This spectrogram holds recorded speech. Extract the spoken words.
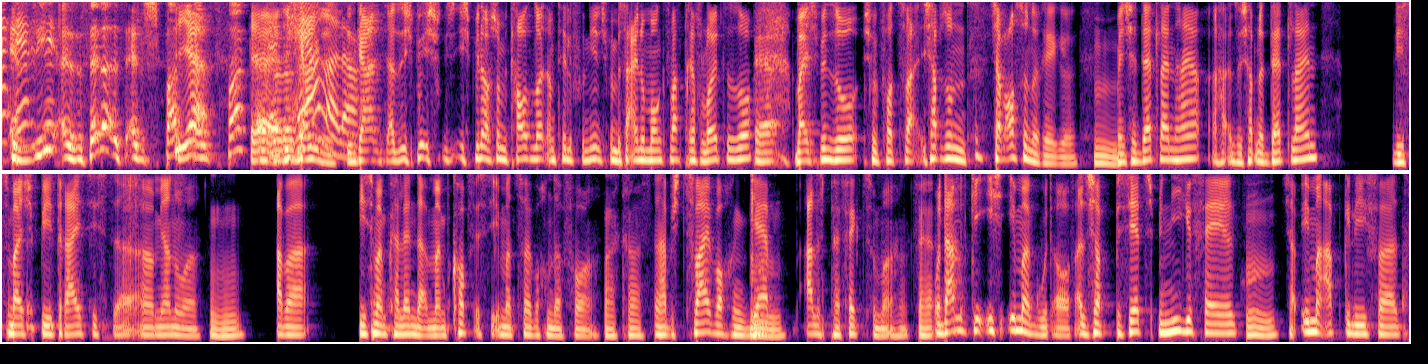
er sie, ist, also Senna ist entspannt Ja. as fuck. Ja, Er das ist ist gar nicht. Alter. Ist gar nicht. Also ich bin, ich, ich bin auch schon mit tausend Leuten am Telefonieren. Ich bin bis 1 Uhr morgens wach, treffe Leute so. Ja. Weil ich bin so, ich bin vor zwei, ich habe so ein, ich habe auch so eine Regel. Hm. Wenn ich eine Deadline habe, also ich habe eine Deadline, die ist zum Beispiel 30. ähm, Januar. Mhm. Aber die ist in meinem Kalender, in meinem Kopf ist die immer zwei Wochen davor. Ach krass. Dann habe ich zwei Wochen Gap, Mhm. alles perfekt zu machen. Ja. Und damit gehe ich immer gut auf. Also ich habe bis jetzt, ich bin nie gefailt. Mhm. Ich habe immer abgeliefert.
